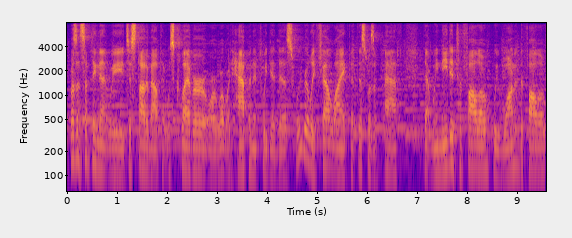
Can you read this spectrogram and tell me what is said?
It wasn't something that we just thought about that was clever or what would happen if we did this. We really felt like that this was a path that we needed to follow, we wanted to follow,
